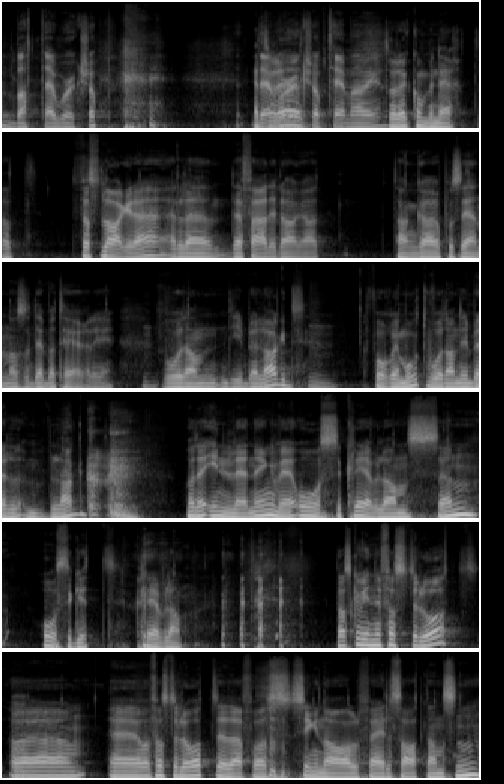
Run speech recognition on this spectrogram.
debatt, det er workshop. Det er tror det er- workshop-tema. Jeg tror det er kombinert. At først lager det, eller det er ferdiglaga tangaer på scenen, og så debatterer de hvordan de ble lagd. For og imot hvordan de ble lagd. Og det er innledning ved Åse Klevelands sønn, Åsegutt Kleveland. Da skal vi inn i første låt. Og, uh, og første låt er derfor Signalfeil Satansen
